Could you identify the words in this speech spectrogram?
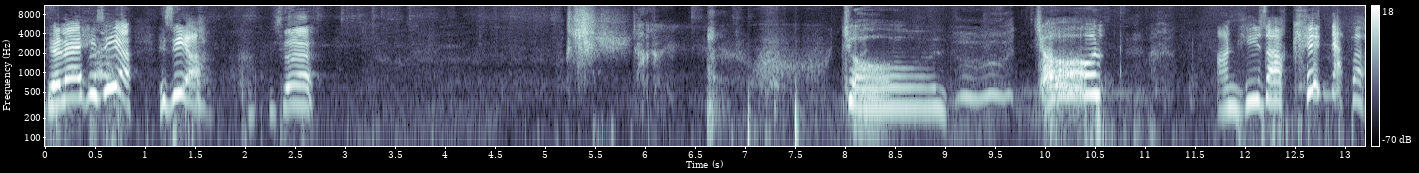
Yeah, there, he's here. He's here. He's there. Joel. Joel. And he's our kidnapper.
